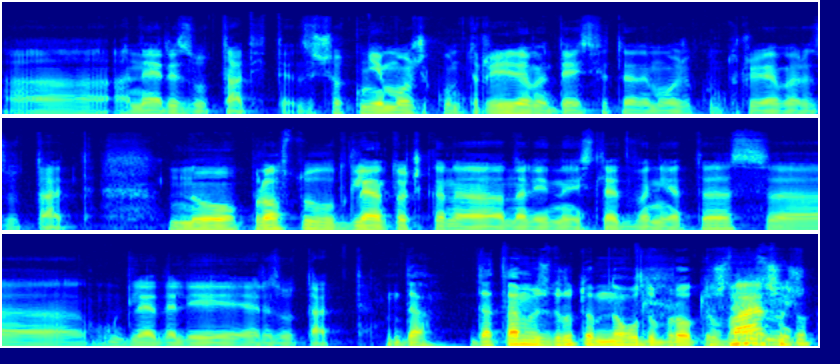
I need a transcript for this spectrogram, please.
а, а не резултатите. Защото ние може да контролираме действията, не може да контролираме резултатите. Но просто от гледна точка на, нали, на изследванията са гледали резултатите. Да. Да, това между другото е много добро Това уточнение, е защото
